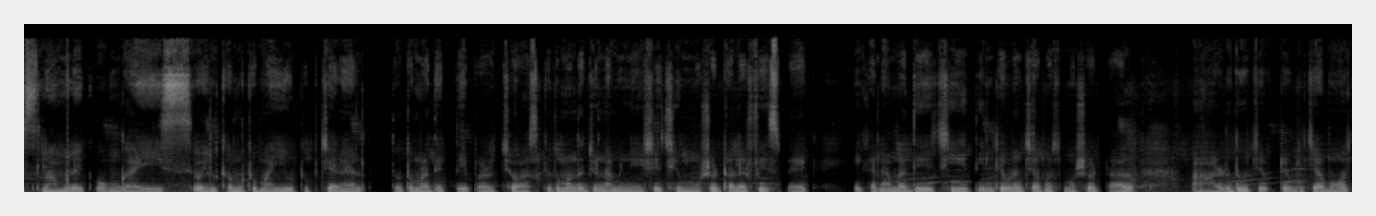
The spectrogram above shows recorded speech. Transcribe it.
আসসালামু আলাইকুম guys welcome to my YouTube channel তো তোমরা দেখতেই পাচ্ছ আজকে তোমাদের জন্য আমি নিয়ে এসেছি মুসুর ডালের ফেস প্যাক এখানে আমরা দিয়েছি তিন টেবিল চামচ মুসুর ডাল আর দু টেবিল চামচ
